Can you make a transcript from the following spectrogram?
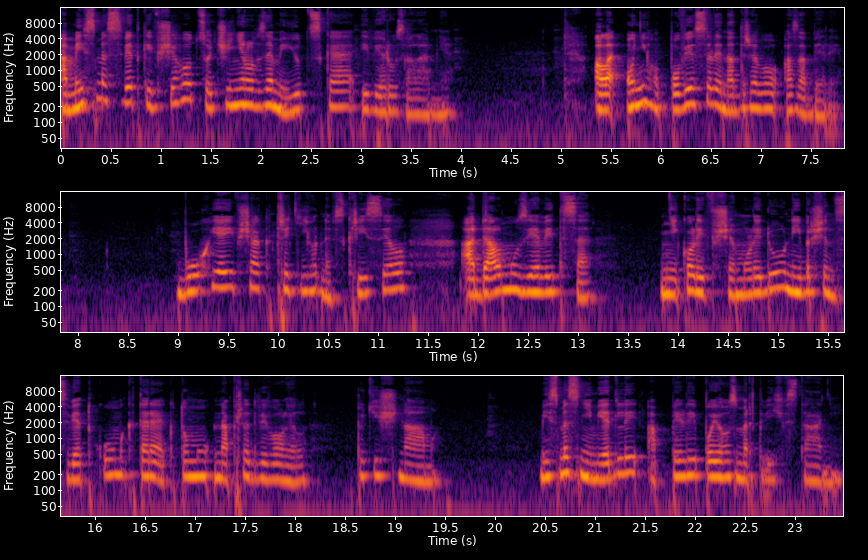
A my jsme svědky všeho, co činil v zemi judské i v Jeruzalémě. Ale oni ho pověsili na dřevo a zabili. Bůh jej však třetího dne vzkřísil a dal mu zjevit se, nikoli všemu lidu, nýbrž jen svědkům, které k tomu napřed vyvolil, totiž nám. My jsme s ním jedli a pili po jeho zmrtvých vstání.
